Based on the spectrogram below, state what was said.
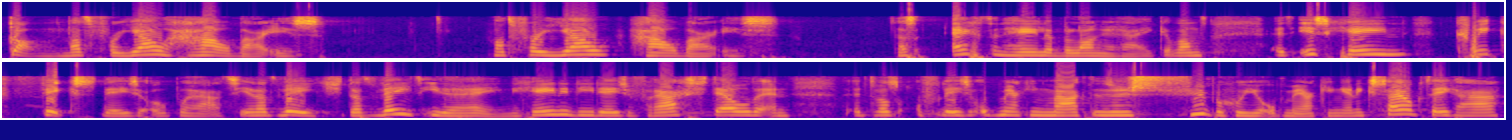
kan, wat voor jou haalbaar is. Wat voor jou haalbaar is. Dat is echt een hele belangrijke, want het is geen quick fix deze operatie. En dat weet je, dat weet iedereen. Degene die deze vraag stelde en het was of deze opmerking maakte, is een super goede opmerking. En ik zei ook tegen haar:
